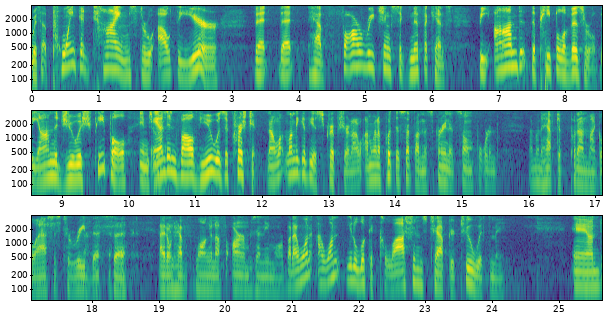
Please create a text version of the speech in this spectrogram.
with appointed times throughout the year that, that have far reaching significance beyond the people of Israel, beyond the Jewish people, and involve you as a Christian. Now, let, let me give you a scripture, and I, am going to put this up on the screen. It's so important. I'm going to have to put on my glasses to read this. Uh, I don't have long enough arms anymore. But I want, I want you to look at Colossians chapter 2 with me. And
